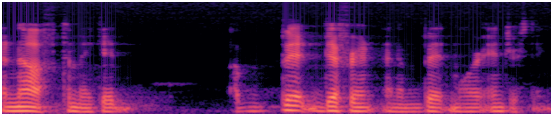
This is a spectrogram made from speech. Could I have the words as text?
enough to make it a bit different and a bit more interesting.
